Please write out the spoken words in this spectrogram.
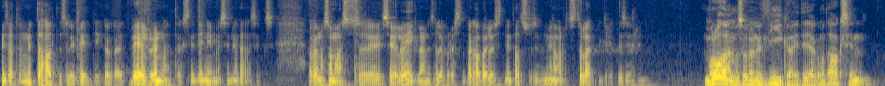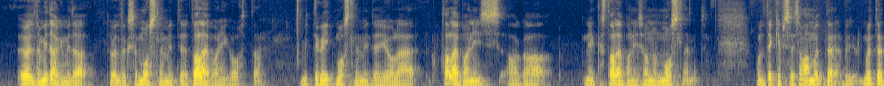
mida te nüüd tahate selle kriitikaga, et veel rünnataks neid inimesi ja nii edasi, eks. aga noh, samas see ei ole õiglane, sellepärast et väga paljusid neid otsuseid minu arvates tulebki kritiseerida. ma loodan, et ma sulle nüüd liiga ei tee, aga ma tahaksin öelda midagi, mida öeldakse moslemite ja Talibani kohta. mitte kõik moslemid ei ole Talibanis, aga need, kes Talibanis on, on moslemid. Mul tekib seesama mõte, mõte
